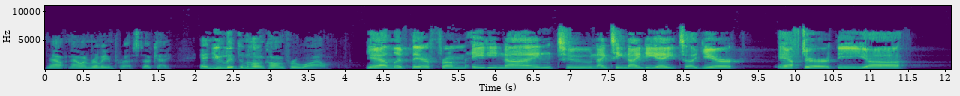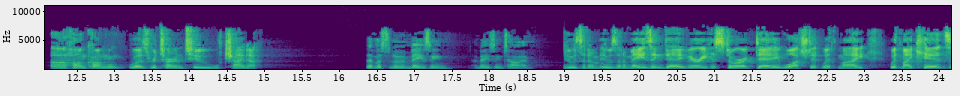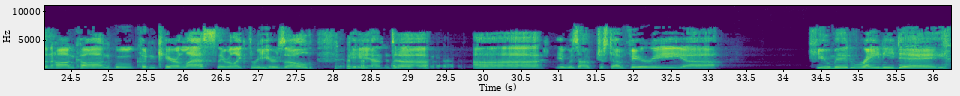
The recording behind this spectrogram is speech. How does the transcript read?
Now, now I'm really impressed. Okay, and you lived in Hong Kong for a while. Yeah, lived there from '89 to 1998, a year after the uh, uh, Hong Kong was returned to China that must have been an amazing, amazing time. It was an it was an amazing day, very historic day. Watched it with my with my kids in Hong Kong, who couldn't care less. They were like three years old, and uh, uh, it was a just a very uh, humid, rainy day.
